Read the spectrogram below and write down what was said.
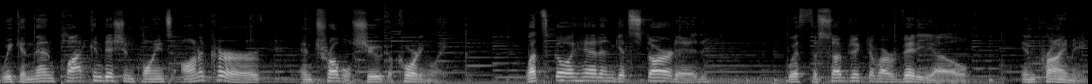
we can then plot condition points on a curve and troubleshoot accordingly. Let's go ahead and get started with the subject of our video in priming.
